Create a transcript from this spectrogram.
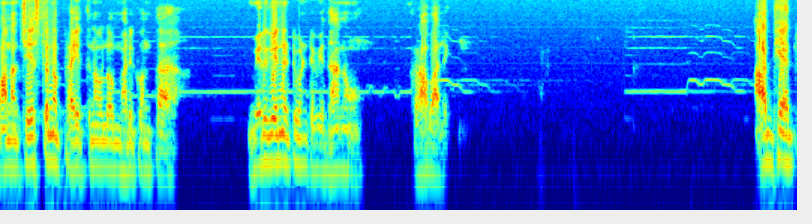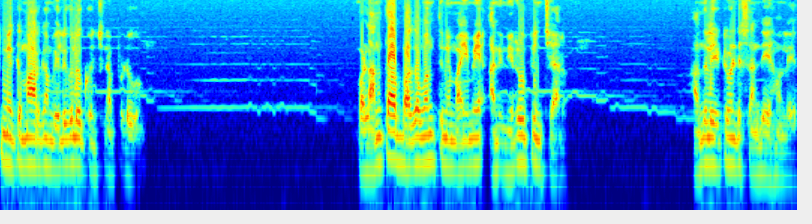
మనం చేస్తున్న ప్రయత్నంలో మరికొంత మెరుగైనటువంటి విధానం రావాలి. ఆధ్యాత్మిక మార్గం వెలుగులోకి వచ్చినప్పుడు వాళ్ళంతా భగవంతుని మహిమే అని నిరూపించారు. అందులో ఎటువంటి సందేహం లేదు.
